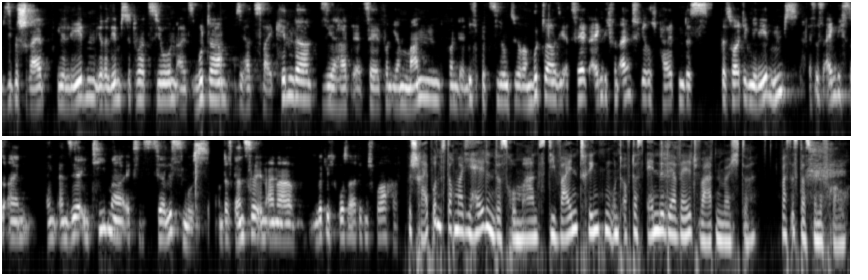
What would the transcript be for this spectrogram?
Sie beschreibt ihr Leben, ihre Lebenssituation als Mutter. Sie hat zwei Kinder. Sie hat erzählt von ihrem Mann, von der Nichtbeziehung zu ihrer Mutter. Sie erzählt eigentlich von allen Schwierigkeiten des, des heutigen Lebens. Es ist eigentlich so ein, ein, ein sehr intimer Existenzialismus und das Ganze in einer wirklich großartigen Sprache. Beschreib uns doch mal die Heldin des Romans, die Wein trinken und auf das Ende der Welt warten möchte. Was ist das für eine Frau?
